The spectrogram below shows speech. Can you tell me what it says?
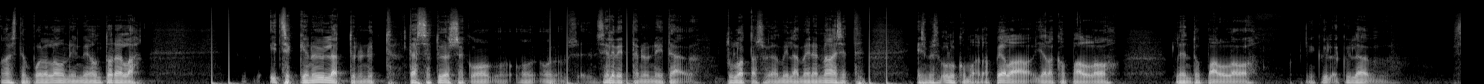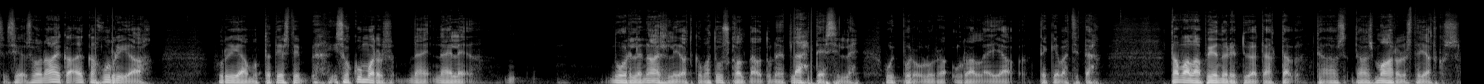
naisten puolella on, niin ne on todella, itsekin on yllättynyt nyt tässä työssä, kun on, on, on selvittänyt niitä tulotasoja, millä meidän naiset esimerkiksi ulkomailla pelaa jalkapalloa, lentopalloa, niin kyllä, kyllä se, se on aika, aika hurjaa, hurjaa, mutta tietysti iso kumarus näille nuorille naisille, jotka ovat uskaltautuneet lähteä sille huippuuralle ja tekevät sitä tavallaan pioneerityötä, että tämä olisi, tämä olisi mahdollista jatkossa.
